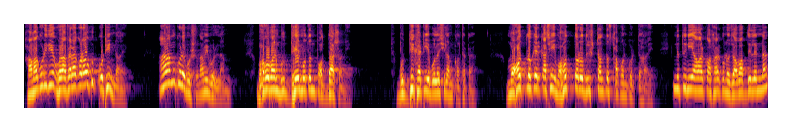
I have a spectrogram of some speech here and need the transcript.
হামাগুড়ি দিয়ে ঘোরাফেরা করাও খুব কঠিন নয়। আরাম করে বসুন, আমি বললাম। ভগবান বুদ্ধের মতন পদ্মাসনে। বুদ্ধি খাটিয়ে বলেছিলাম কথাটা। মহৎ লোকের কাছেই মহত্তর দৃষ্টান্ত স্থাপন করতে হয়। কিন্তু তিনি আমার কথার কোনো জবাব দিলেন না,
